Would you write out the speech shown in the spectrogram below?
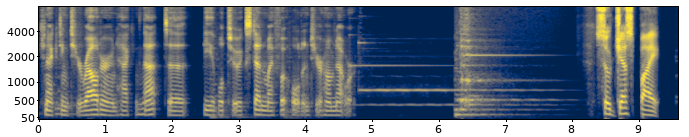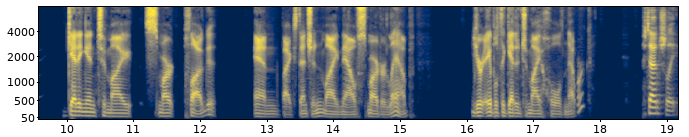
connecting to your router and hacking that to be able to extend my foothold into your home network. So just by getting into my smart plug and by extension my now smarter lamp, you're able to get into my whole network? Potentially.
